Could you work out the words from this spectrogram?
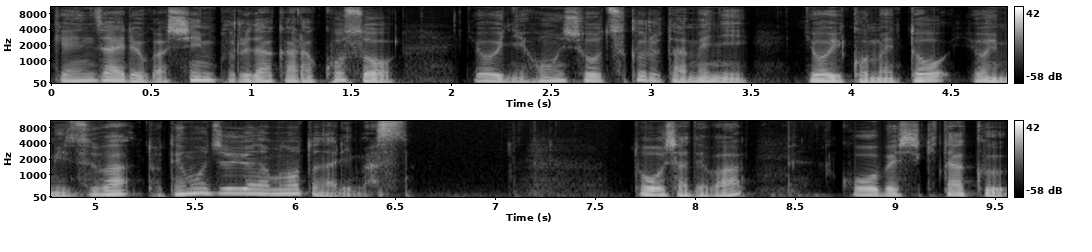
原材料がシンプルだからこそ良い日本酒を作るために良い米と良い水はとても重要なものとなります。当社では神戸市北区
